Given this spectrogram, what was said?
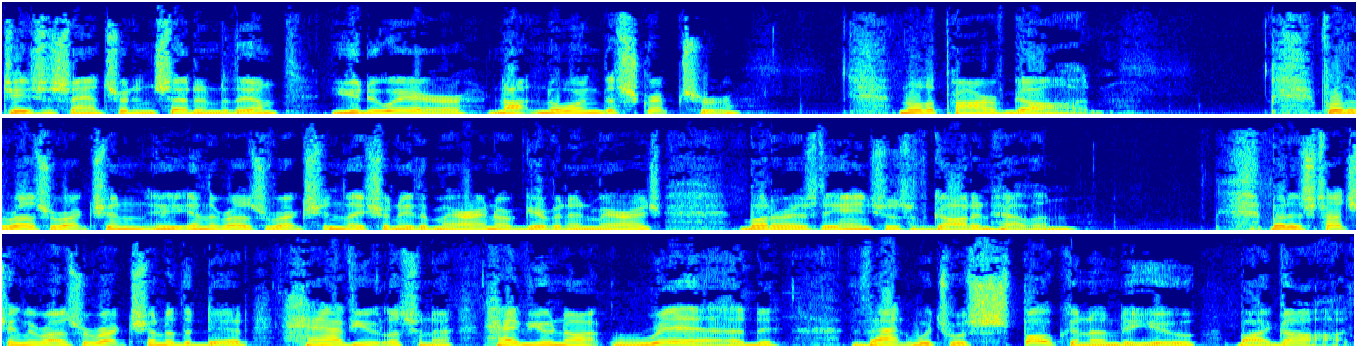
Jesus answered and said unto them, You do err, not knowing the Scripture, nor the power of God. For the resurrection, in the resurrection, they shall neither marry nor given in marriage, but are as the angels of God in heaven. But as touching the resurrection of the dead, have you, listen now, have you not read that which was spoken unto you by God?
